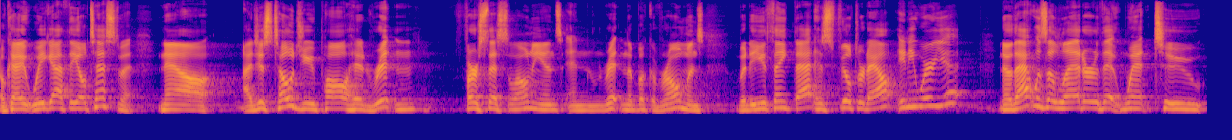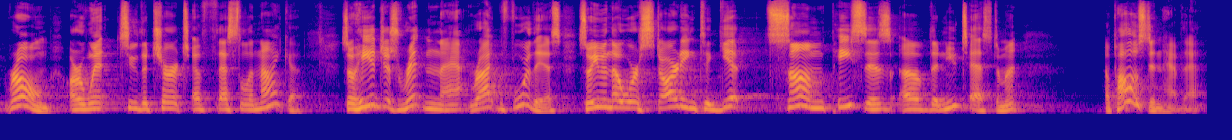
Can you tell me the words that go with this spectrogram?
Okay, we got the Old Testament. Now, I just told you Paul had written First Thessalonians and written the book of Romans, but do you think that has filtered out anywhere yet? No, that was a letter that went to Rome or went to the church of Thessalonica. So he had just written that right before this. So even though we're starting to get some pieces of the New Testament, Apollos didn't have that.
